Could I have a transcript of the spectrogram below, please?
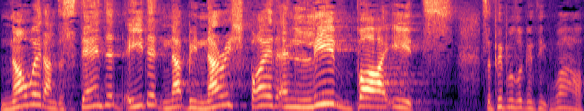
know it, understand it, eat it, not be nourished by it, and live by it. So people look and think, wow,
